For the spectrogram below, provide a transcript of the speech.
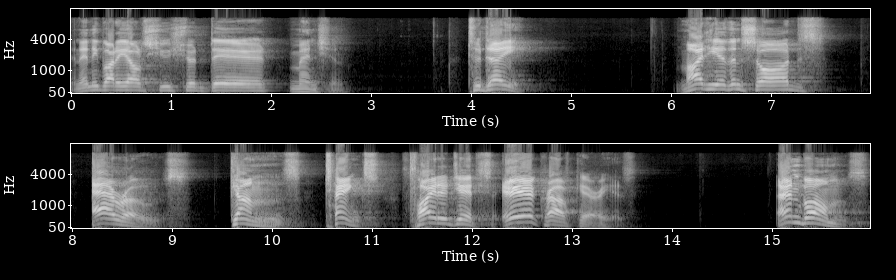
and anybody else you should dare mention. Today, mightier than swords, arrows, guns, tanks, fighter jets, aircraft carriers, and bombs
